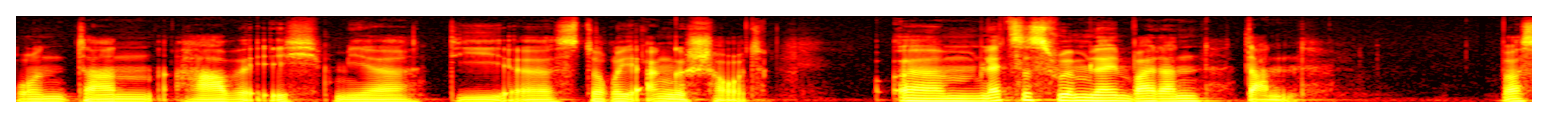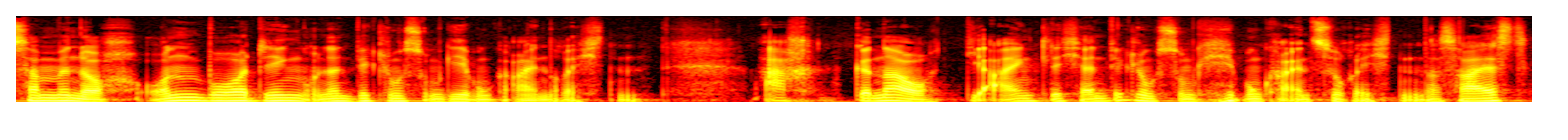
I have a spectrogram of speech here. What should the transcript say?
und dann habe ich mir die äh, Story angeschaut. Ähm, letzte Swimlane war dann dann. Was haben wir noch? Onboarding und Entwicklungsumgebung einrichten. Ach, genau, die eigentliche Entwicklungsumgebung einzurichten. Das heißt,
